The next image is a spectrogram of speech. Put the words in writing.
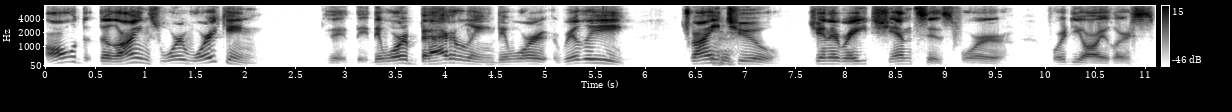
all the lines were working. They, they, they were battling. They were really trying to generate chances for for the Oilers.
